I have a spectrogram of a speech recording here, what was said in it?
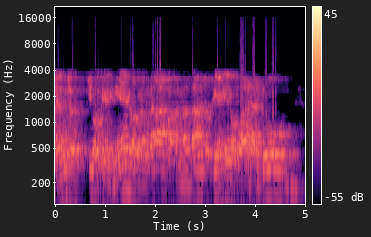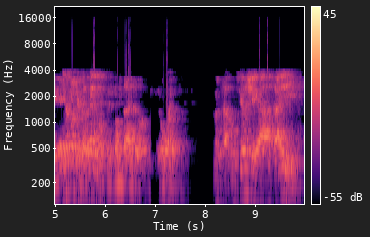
hay muchos chicos que siguen viniendo a colaborar, pasan al tanto, siguen viniendo a jugar acá al club hay otros que perdemos el contacto, pero bueno, nuestra función llega hasta ahí.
